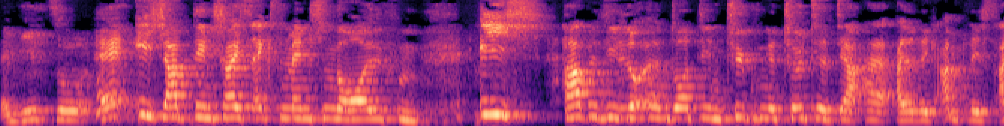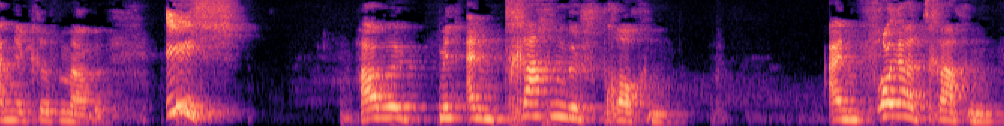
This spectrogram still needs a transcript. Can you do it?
Er geht so. Hä? Ich hab den scheiß Echsenmenschen geholfen. Ich habe die Le äh, dort den Typen getötet, der äh, Alrik amtlichst angegriffen habe. Ich habe mit einem Drachen gesprochen. Einem Feuerdrachen.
